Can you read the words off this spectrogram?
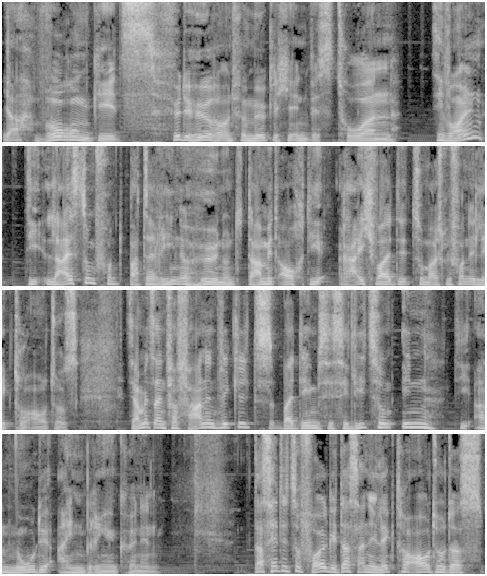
Ja, worum geht's für die Hörer und für mögliche Investoren? Sie wollen die Leistung von Batterien erhöhen und damit auch die Reichweite zum Beispiel von Elektroautos. Sie haben jetzt ein Verfahren entwickelt, bei dem Sie Silizium in die Anode einbringen können. Das hätte zur Folge, dass ein Elektroauto, das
